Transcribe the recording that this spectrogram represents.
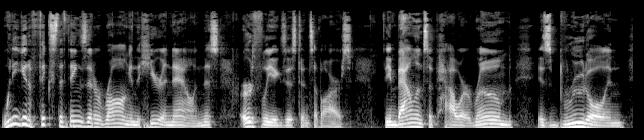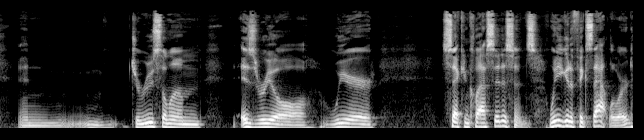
When are you going to fix the things that are wrong in the here and now in this earthly existence of ours? the imbalance of power. Rome is brutal, and and Jerusalem, Israel, we're second class citizens. When are you going to fix that, Lord?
